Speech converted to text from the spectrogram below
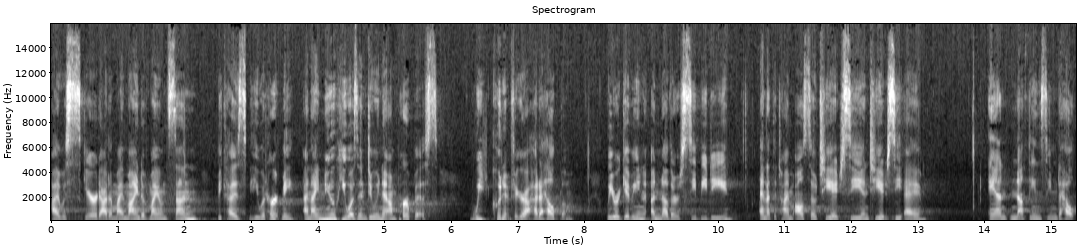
I was scared out of my mind of my own son because he would hurt me. And I knew he wasn't doing it on purpose. We couldn't figure out how to help him. We were giving another CBD, and at the time also THC and THCA, and nothing seemed to help.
